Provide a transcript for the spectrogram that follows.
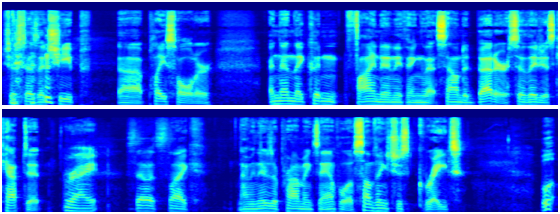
just as a cheap uh placeholder and then they couldn't find anything that sounded better so they just kept it. Right. so it's like i mean there's a prime example of something's just great Well,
